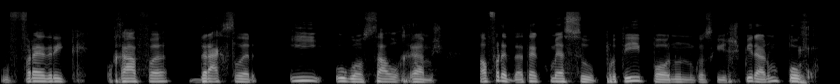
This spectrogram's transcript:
o Frederic, o Rafa, Draxler e o Gonçalo Ramos. Alfredo, até começo por ti, para o Nuno conseguir respirar um pouco.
